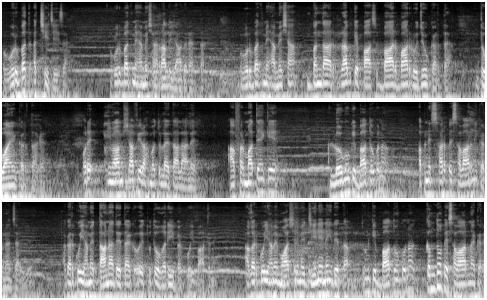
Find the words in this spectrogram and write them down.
غربت اچھی چیز ہے۔ غربت میں ہمیشہ رب یاد رہتا ہے۔ غربت میں ہمیشہ بندہ رب کے پاس بار بار رجوع کرتا ہے، دعائیں کرتا ہے۔ اور امام شافی رحمۃ اللہ تعالیٰ علیہ آپ فرماتے ہیں کہ لوگوں کی باتوں کو نا اپنے سر پہ سوار نہیں کرنا چاہیے۔ اگر کوئی ہمیں تانا دیتا ہے کہ تو تو غریب ہے، کوئی بات نہیں۔ اگر کوئی ہمیں معاشرے میں جینے نہیں دیتا تو ان کی باتوں کو نا کندھوں پہ سوار نہ کرے۔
